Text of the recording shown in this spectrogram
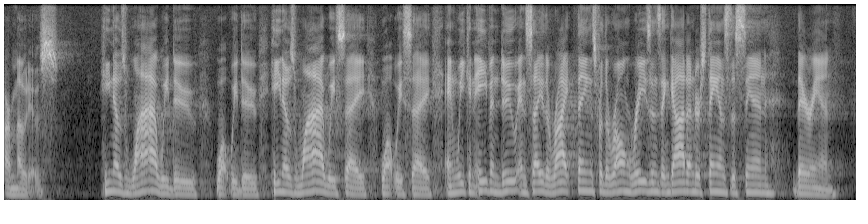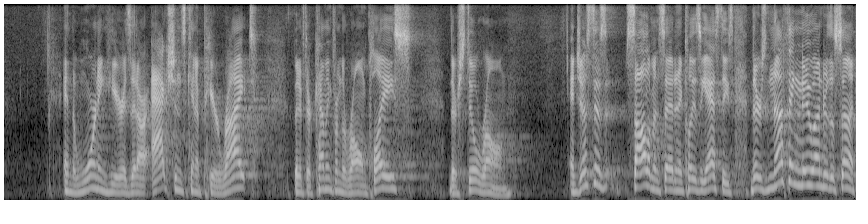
our motives. He knows why we do what we do. He knows why we say what we say. And we can even do and say the right things for the wrong reasons, and God understands the sin therein. And the warning here is that our actions can appear right, but if they're coming from the wrong place, they're still wrong. And just as Solomon said in Ecclesiastes, there's nothing new under the sun.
